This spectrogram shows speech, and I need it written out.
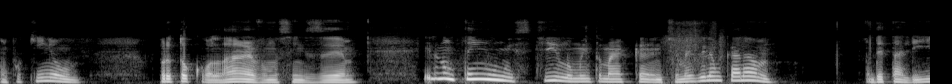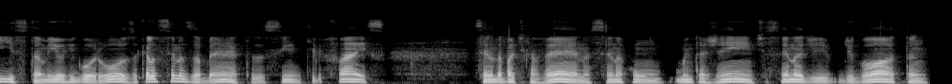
um pouquinho protocolar, vamos assim dizer. Ele não tem um estilo muito marcante, mas ele é um cara detalhista, meio rigoroso, aquelas cenas abertas assim que ele faz Cena da Batcaverna, cena com muita gente, cena de, de Gotham.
